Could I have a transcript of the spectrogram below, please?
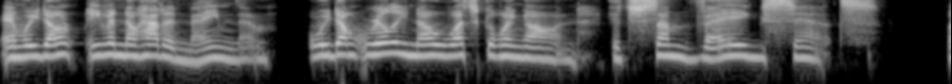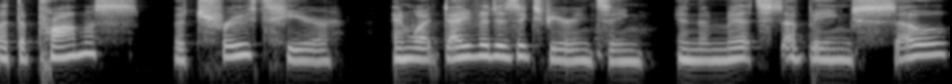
and we don't even know how to name them. We don't really know what's going on. It's some vague sense. But the promise, the truth here, and what David is experiencing in the midst of being so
